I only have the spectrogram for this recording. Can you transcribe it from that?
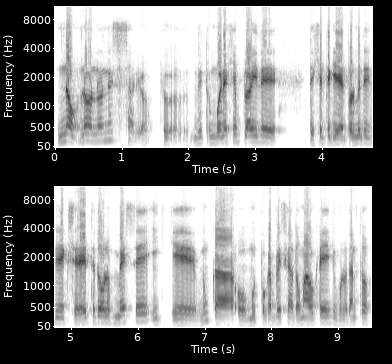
No, no, no es necesario. Diste un buen ejemplo ahí de, de gente que eventualmente tiene excedente todos los meses y que nunca o muy pocas veces ha tomado crédito y por lo tanto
